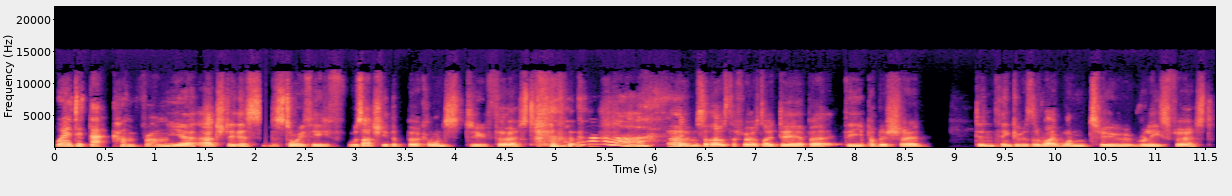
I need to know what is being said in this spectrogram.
where did that come from? Yeah, actually, this the Story Thief was actually the book I wanted to do first. Ah. um, so that was the first idea, but the publisher didn't think it was the right one to release first,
